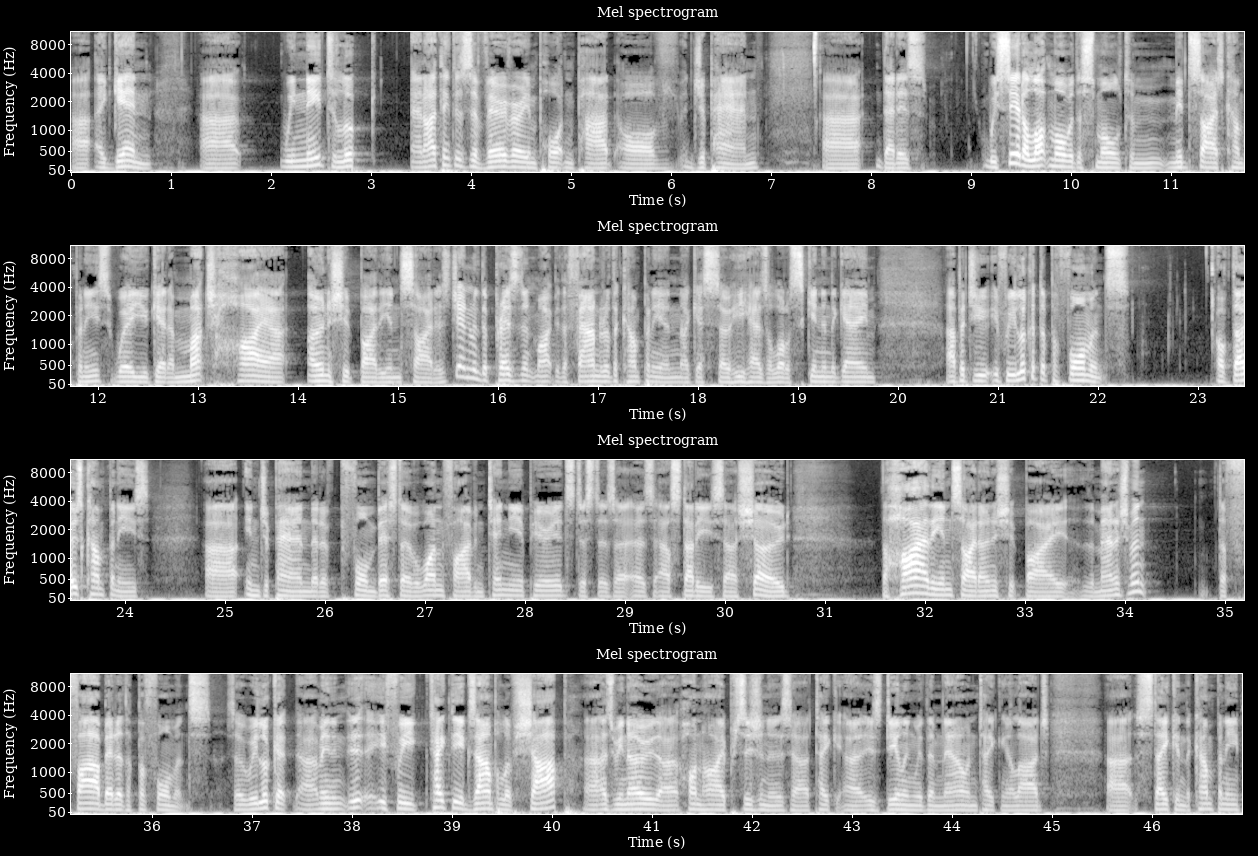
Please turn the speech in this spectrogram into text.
uh, again, uh, we need to look, and I think this is a very very important part of Japan. Uh, that is we see it a lot more with the small to mid-sized companies where you get a much higher ownership by the insiders. Generally, the president might be the founder of the company, and I guess so he has a lot of skin in the game. Uh, but you, if we look at the performance of those companies uh, in Japan that have performed best over one, five, and ten year periods, just as, uh, as our studies uh, showed, the higher the inside ownership by the management, the far better the performance. So we look at, uh, I mean, if we take the example of Sharp, uh, as we know, uh, Honhai Precision is uh, take, uh, is dealing with them now and taking a large stake in the company.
